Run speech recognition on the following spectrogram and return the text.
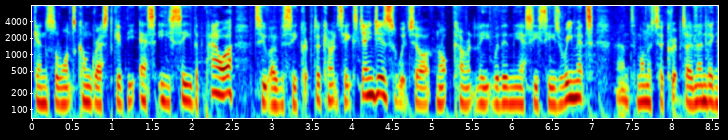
Gensler wants Congress to give the SEC the power to oversee cryptocurrency exchanges, which are not currently within the SEC's remit, and to monitor crypto lending.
